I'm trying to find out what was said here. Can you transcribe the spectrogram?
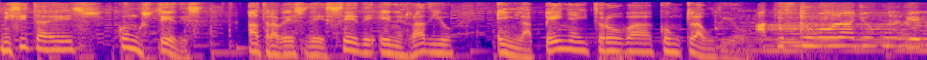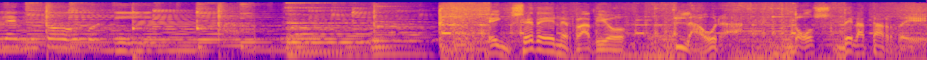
mi cita es con ustedes a través de CDN Radio en La Peña y Trova con Claudio. Aquí estuvo la lluvia y preguntó por ti. En CDN Radio, la hora 2 de la tarde.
